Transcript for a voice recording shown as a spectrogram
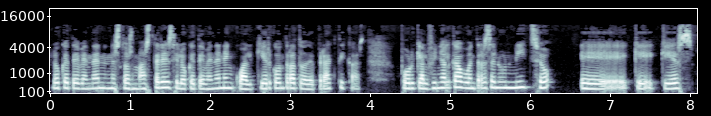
lo que te venden en estos másteres y lo que te venden en cualquier contrato de prácticas, porque al fin y al cabo entras en un nicho eh, que, que es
